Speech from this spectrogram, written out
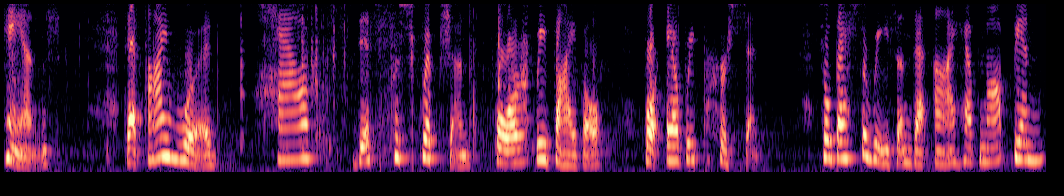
hands that I would have this prescription for revival for every person. So that's the reason that I have not been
